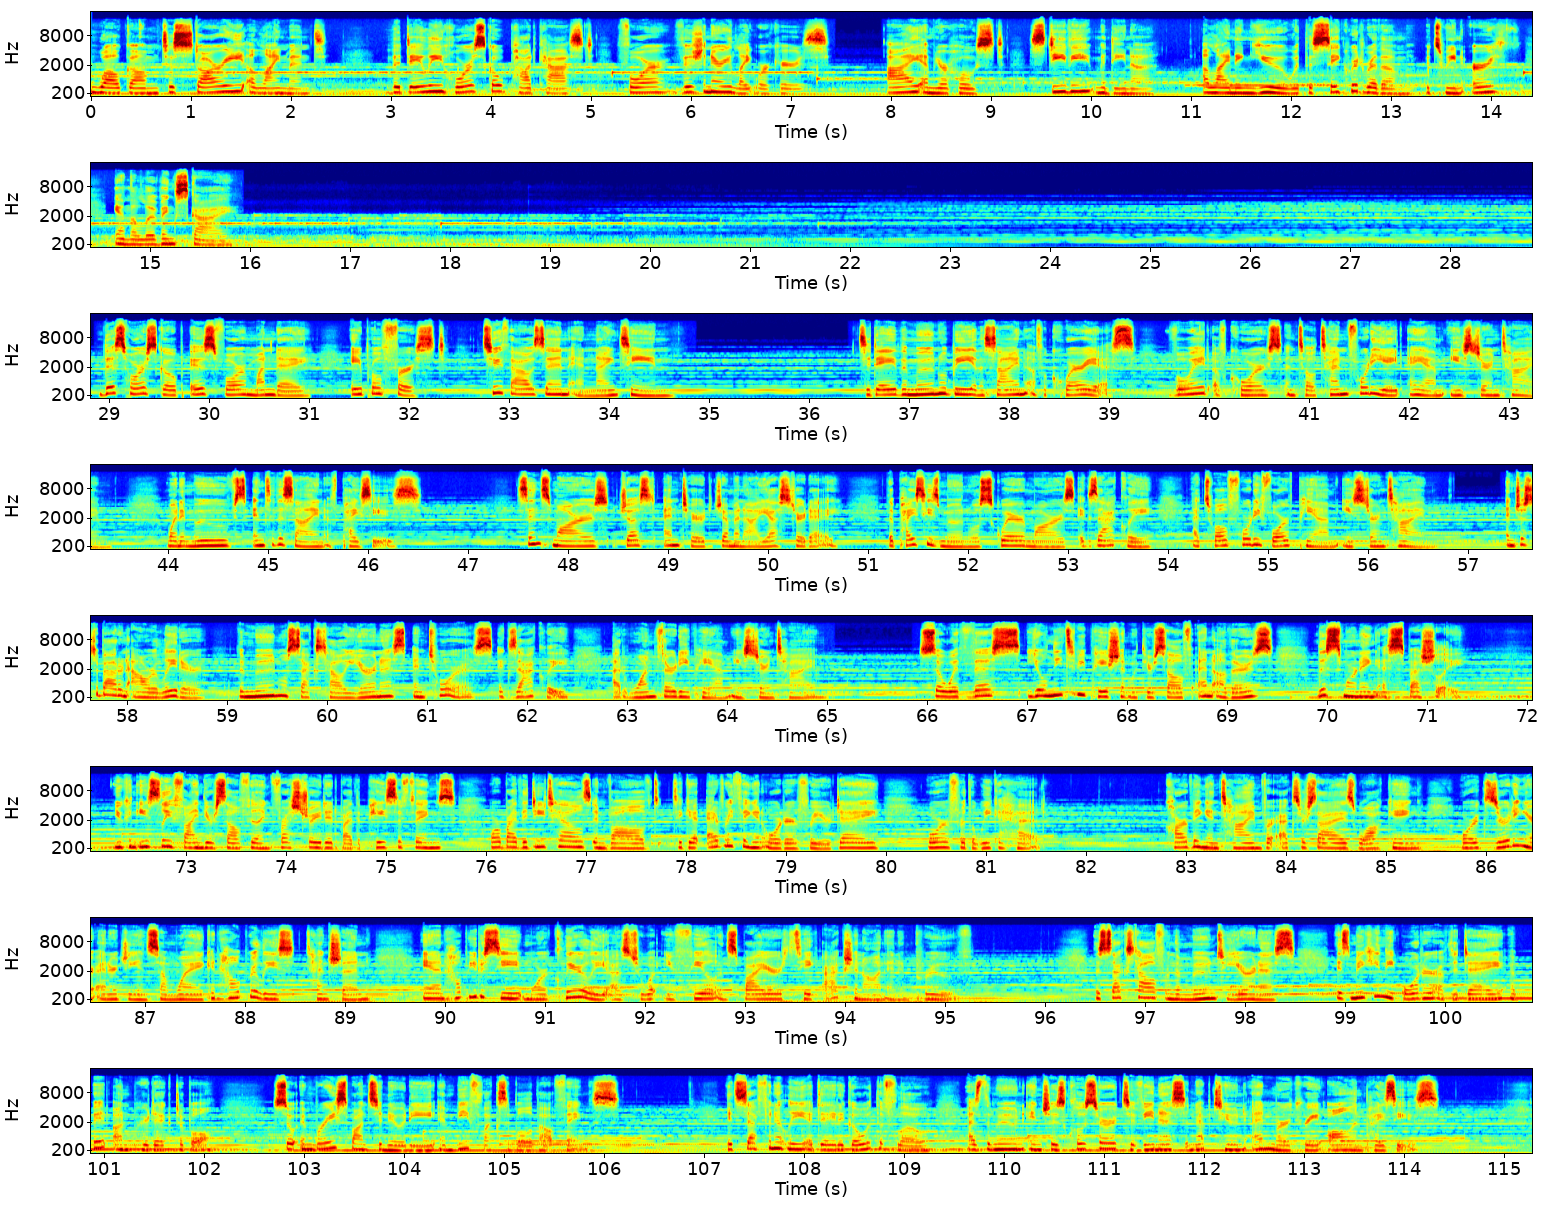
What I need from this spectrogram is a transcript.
Welcome to Starry Alignment, the daily horoscope podcast for visionary lightworkers. I am your host, Stevie Medina, aligning you with the sacred rhythm between earth and the living sky. This horoscope is for Monday, April 1st, 2019. Today the moon will be in the sign of Aquarius, void of course until 10:48 a.m. Eastern Time, when it moves into the sign of Pisces. Since Mars just entered Gemini yesterday, the Pisces moon will square Mars exactly at 12:44 p.m. Eastern Time and just about an hour later, the moon will sextile Uranus and Taurus exactly at 1:30 p.m. Eastern Time. So with this, you'll need to be patient with yourself and others, this morning especially. You can easily find yourself feeling frustrated by the pace of things or by the details involved to get everything in order for your day or for the week ahead carving in time for exercise, walking, or exerting your energy in some way can help release tension and help you to see more clearly as to what you feel inspired to take action on and improve. The sextile from the moon to Uranus is making the order of the day a bit unpredictable, so embrace spontaneity and be flexible about things. It's definitely a day to go with the flow as the moon inches closer to Venus, Neptune, and Mercury, all in Pisces.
